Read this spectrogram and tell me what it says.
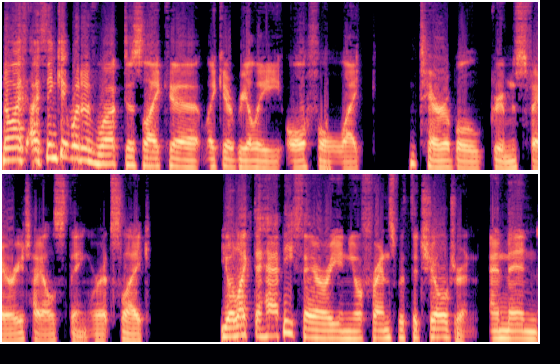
No, I, I think it would have worked as like a like a really awful, like terrible Grimm's fairy tales thing, where it's like you're like the happy fairy and you're friends with the children, and then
